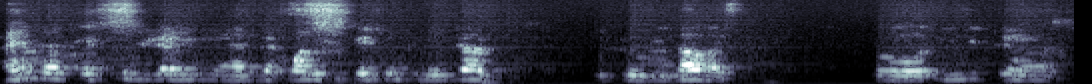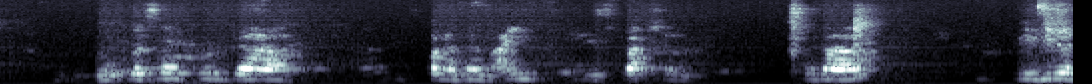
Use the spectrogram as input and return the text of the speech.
I have one question regarding uh, the qualification to enter into Vrindavan. So, is it uh, the uh, this one as a ninth instruction? So, the previous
